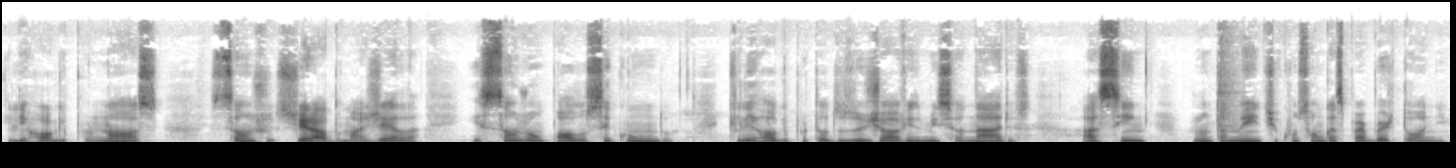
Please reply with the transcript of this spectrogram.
que lhe rogue por nós, São Geraldo Magela e São João Paulo II, que lhe rogue por todos os jovens missionários, assim juntamente com São Gaspar Bertone.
